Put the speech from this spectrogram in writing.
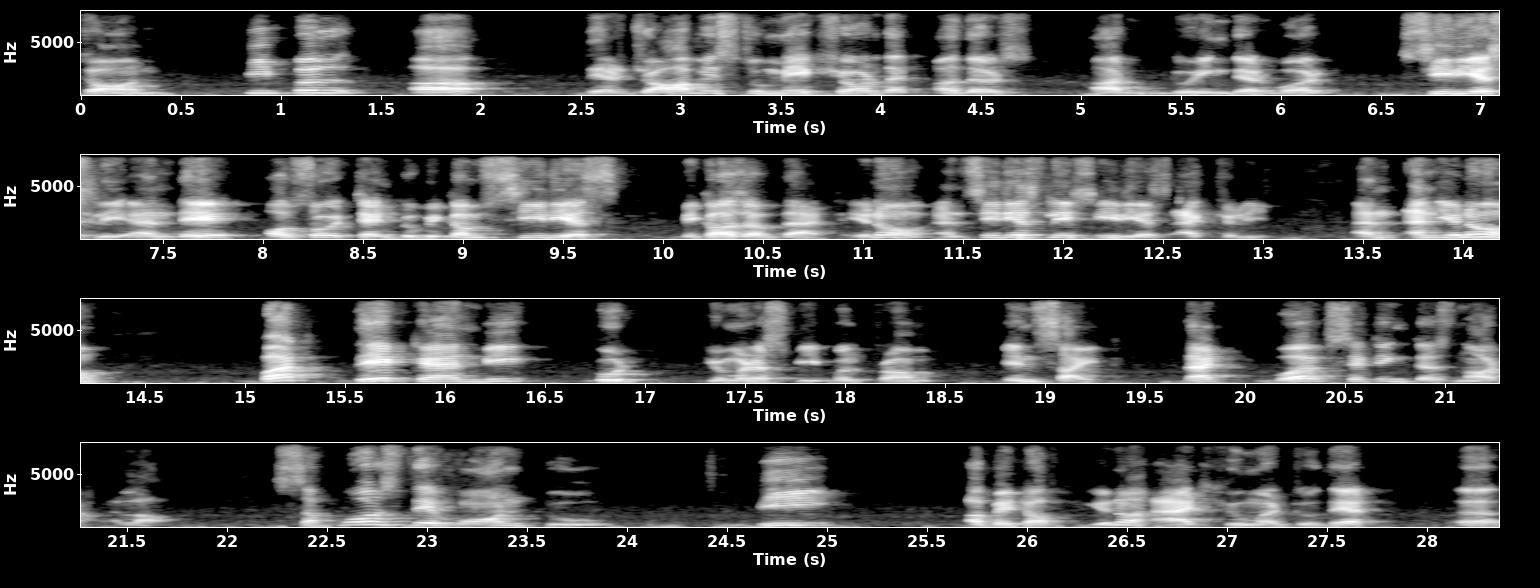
Don, people, uh, their job is to make sure that others are doing their work seriously, and they also tend to become serious because of that, you know, and seriously serious actually, and and you know, but they can be good, humorous people from inside. That work setting does not allow. Suppose they want to be a bit of, you know, add humor to their uh,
